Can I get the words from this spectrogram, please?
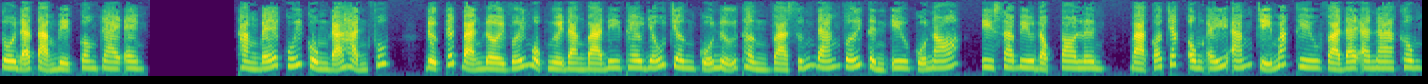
tôi đã tạm biệt con trai em. Thằng bé cuối cùng đã hạnh phúc, được kết bạn đời với một người đàn bà đi theo dấu chân của nữ thần và xứng đáng với tình yêu của nó, Isabel đọc to lên, bà có chắc ông ấy ám chỉ Matthew và Diana không?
